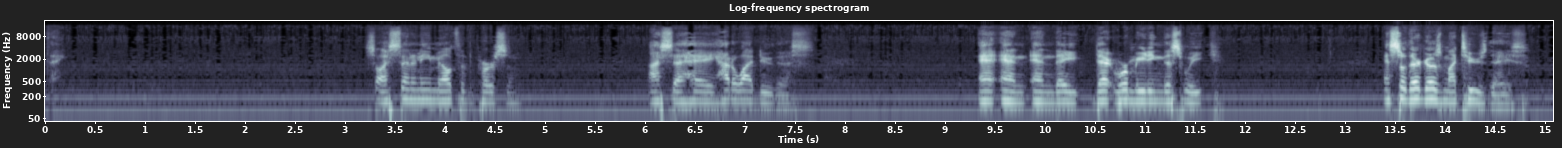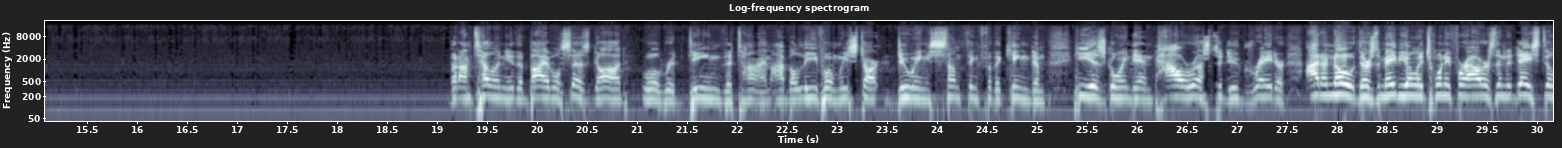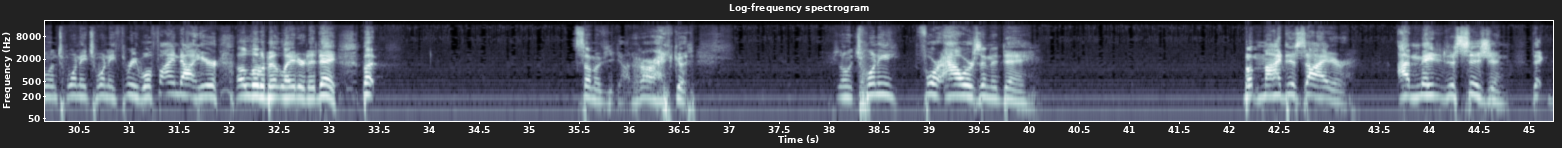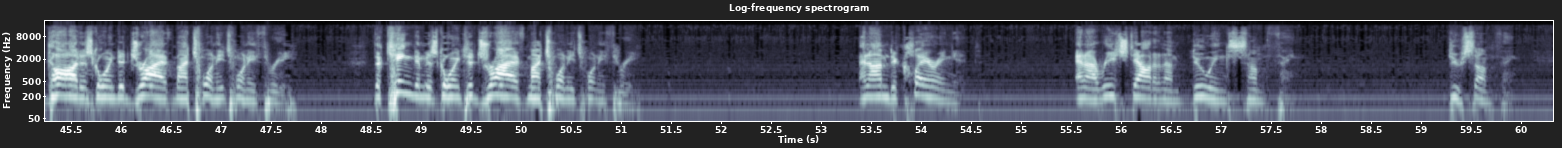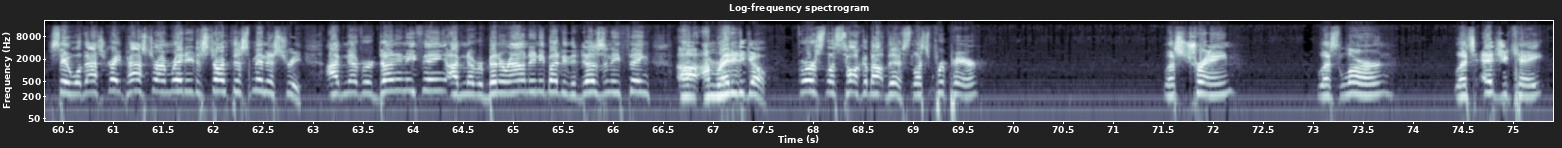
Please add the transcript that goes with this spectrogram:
So I sent an email to the person. I said, hey, how do I do this? And, and, and they, we're meeting this week. And so there goes my Tuesdays. But I'm telling you, the Bible says God will redeem the time. I believe when we start doing something for the kingdom, He is going to empower us to do greater. I don't know, there's maybe only 24 hours in a day still in 2023. We'll find out here a little bit later today. But some of you got it. All right, good. There's only 24 hours in a day. But my desire I made a decision that God is going to drive my 2023. The kingdom is going to drive my 2023. And I'm declaring it. And I reached out and I'm doing something. Do something. Say, well, that's great, Pastor. I'm ready to start this ministry. I've never done anything. I've never been around anybody that does anything. Uh, I'm ready to go. First, let's talk about this. Let's prepare. Let's train. Let's learn. Let's educate.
